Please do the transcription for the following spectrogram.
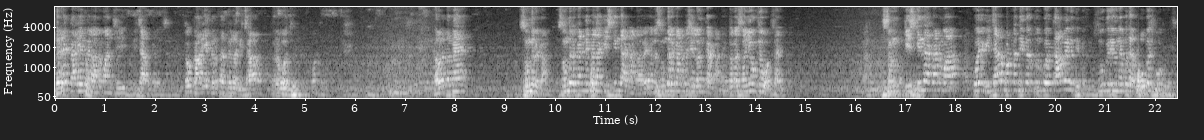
દરેક કાર્ય પહેલા હનુમાનજી વિચાર કરે છે. તો કાર્ય કરતા પહેલા વિચાર કરવો જોઈએ. હવે તમે સુંદરકાંડ. સુંદરકાંડની પહેલા કિષ્કિંધા કાંડ આવે અને સુંદરકાંડ પછી લંકા કાંડ આવે. તમે સંયોગ જુઓ સાહેબ. કિષ્કિંધા કાંડમાં કોઈ વિચાર પણ નથી કરતું, કોઈ કામે નથી કરતું. સુગ્રીવને બધા ભોગ જ ભોગવે છે.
